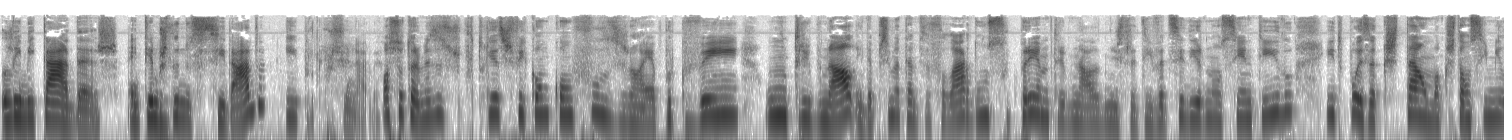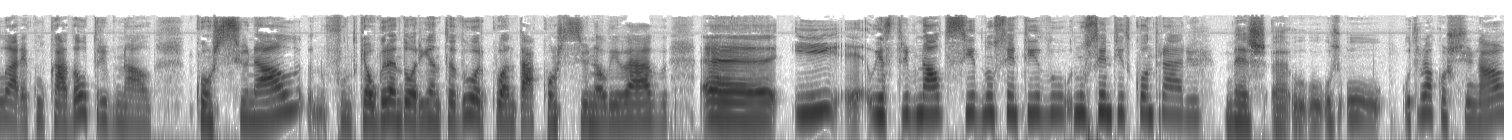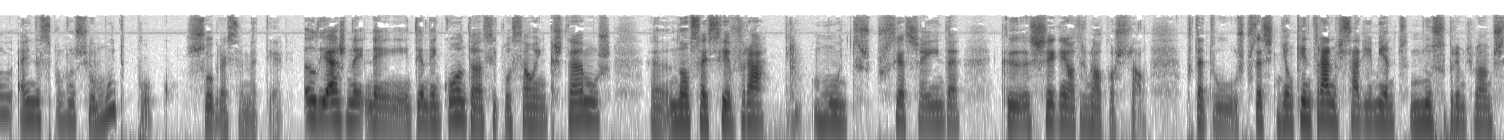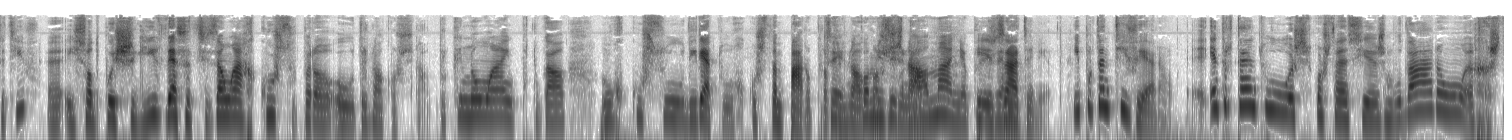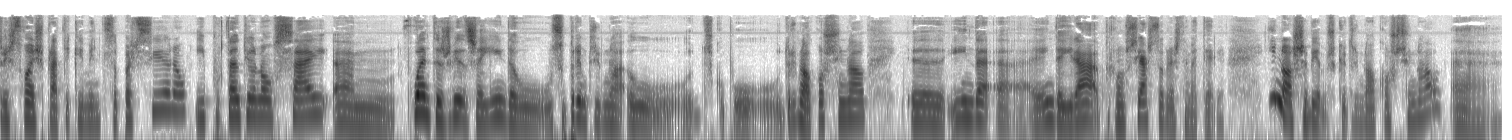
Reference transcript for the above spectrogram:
limitadas em termos de necessidade e proporcionadas. Ó, oh, doutor, mas os portugueses ficam confusos, não é? Porque vêm um tribunal, ainda por cima estamos a falar de um Supremo Tribunal Administrativo a decidir num sentido e depois a questão, uma questão similar é colocada ao Tribunal Constitucional, no fundo, que é o grande orientador quanto à constitucionalidade, uh, e esse tribunal decide no sentido, no sentido contrário. Mas uh, o, o, o Tribunal Constitucional ainda se pronunciou muito pouco sobre essa matéria. Aliás, nem, nem tendo em conta a situação em que estamos, uh, não sei se haverá muitos processos ainda que cheguem ao Tribunal Constitucional. Portanto, os processos tinham que entrar necessariamente no Supremo Tribunal Administrativo uh, e só depois seguir dessa decisão há recurso para o, o, Tribunal Constitucional. Porque não há em Portugal um recurso direto, um recurso de amparo para o Sim, Tribunal como Constitucional. Como existe na Alemanha, por Exatamente. exemplo. E, portanto, tiveram. Entretanto, as circunstâncias mudaram, as restrições praticamente desapareceram e, portanto, eu não sei um, quantas vezes ainda o, o Supremo Tribunal, o, desculpa, o Tribunal Constitucional uh, ainda, uh, ainda irá pronunciar sobre esta matéria. E nós sabemos que o Tribunal Constitucional uh,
